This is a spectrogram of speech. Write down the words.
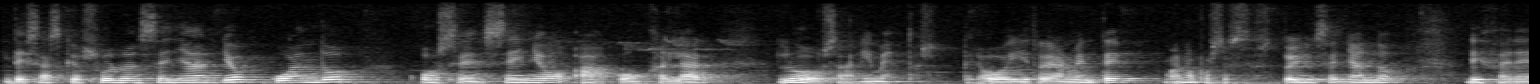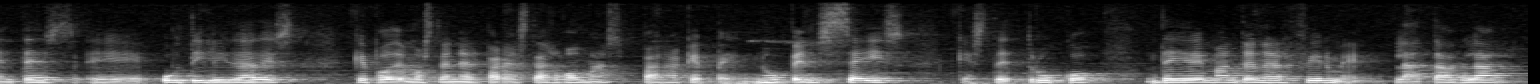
de esas que os suelo enseñar yo cuando os enseño a congelar los alimentos. Pero hoy realmente, bueno, pues os estoy enseñando diferentes eh, utilidades que podemos tener para estas gomas para que no penséis que este truco de mantener firme la tabla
